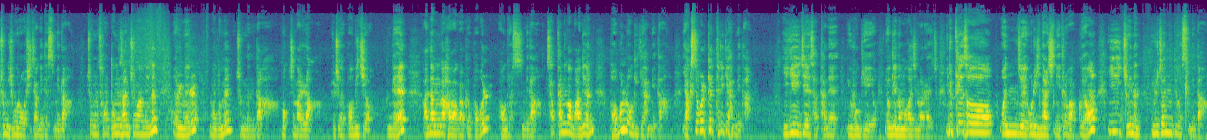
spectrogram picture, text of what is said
중심으로 시작이 됐습니다. 중성, 동산 중앙에 있는 열매를 먹으면 죽는다. 먹지 말라. 일종의 법이지요. 근데 아담과 하와가 그 법을 어겼습니다. 사탄과 마귀는 법을 어기게 합니다. 약속을 깨뜨리게 합니다. 이게 이제 사탄의 유혹이에요. 여기에 넘어가지 말아야죠. 이렇게 해서 원죄 오리지널 신이 들어왔고요. 이 죄는 유전되었습니다.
